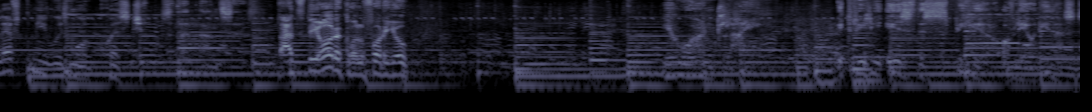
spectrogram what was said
left me with more questions than answers. That's the oracle for you. Really is the spear of Leonidas.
